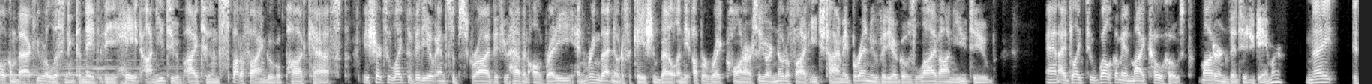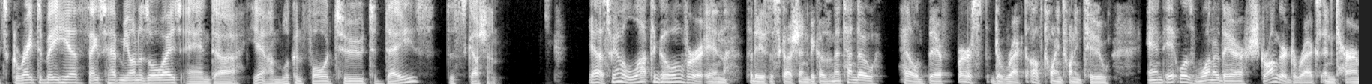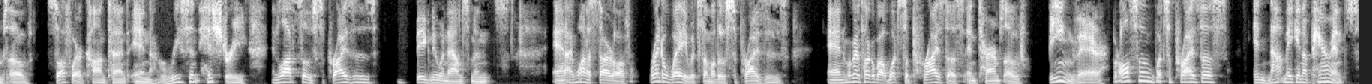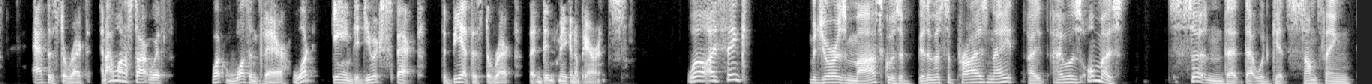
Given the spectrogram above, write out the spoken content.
Welcome back. You are listening to Nate the Hate on YouTube, iTunes, Spotify, and Google Podcast. Be sure to like the video and subscribe if you haven't already, and ring that notification bell in the upper right corner so you are notified each time a brand new video goes live on YouTube. And I'd like to welcome in my co-host, Modern Vintage Gamer. Nate, it's great to be here. Thanks for having me on as always. And uh, yeah, I'm looking forward to today's discussion. Yes, we have a lot to go over in today's discussion because Nintendo held their first direct of 2022, and it was one of their stronger directs in terms of software content in recent history, and lots of surprises, big new announcements. And I want to start off right away with some of those surprises. And we're going to talk about what surprised us in terms of being there, but also what surprised us in not making an appearance at this direct. And I want to start with what wasn't there. What game did you expect to be at this direct that didn't make an appearance? Well, I think Majora's Mask was a bit of a surprise, Nate. I, I was almost certain that that would get something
